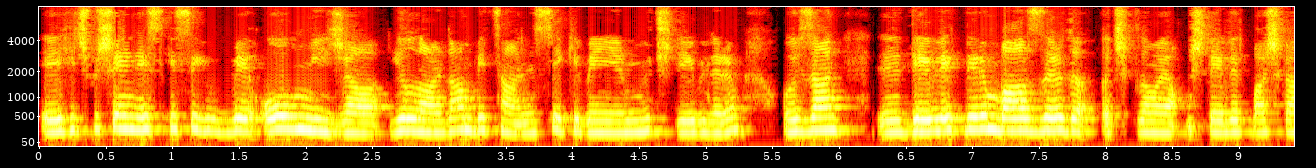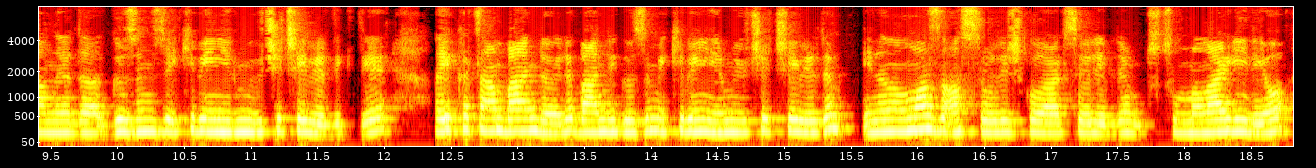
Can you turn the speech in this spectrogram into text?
e, hiçbir şeyin eskisi gibi olmayacağı yıllardan bir tanesi 2023 diyebilirim. O yüzden e, devletlerin bazıları da açıklama yapmış, devlet başkanları da gözümüzü 2023'e çevirdik diye. Hakikaten ben de öyle, ben de gözümü 2023'e çevirdim. İnanılmaz da astrolojik olarak söyleyebilirim, tutulmalar geliyor.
